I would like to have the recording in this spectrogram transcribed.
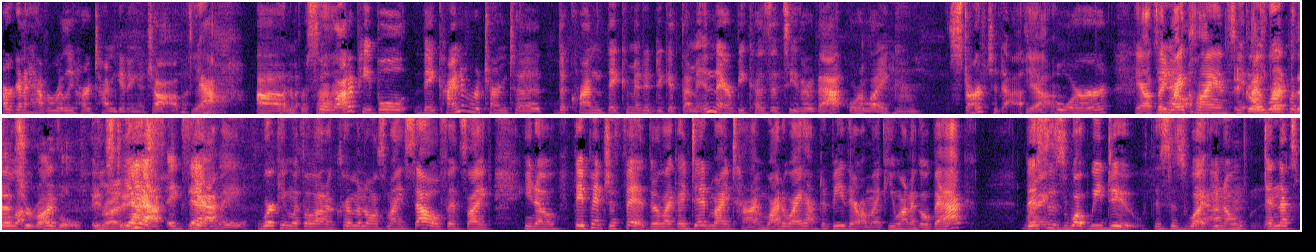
are going to have a really hard time getting a job yeah. um, 100%. so a lot of people they kind of return to the crime that they committed to get them in there because it's either that or like starve to death. Yeah. or Yeah, it's like you my know, clients. it I goes work back to with a that lot. survival instinct. Yes, Yeah, exactly. Working with a lot of criminals myself, it's like, you know, they pitch a fit. They're like, I did my time. Why do I have to be there? I'm like, you want to go back? This Right. is what we do. This is what, you know, and that's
